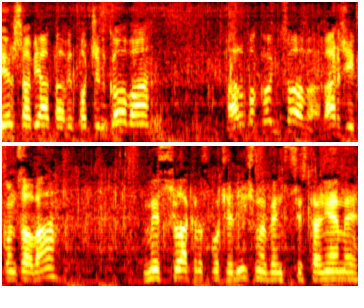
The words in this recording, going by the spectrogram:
Pierwsza wiata wypoczynkowa albo końcowa, bardziej końcowa. My szlak rozpoczęliśmy, więc przystaniemy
